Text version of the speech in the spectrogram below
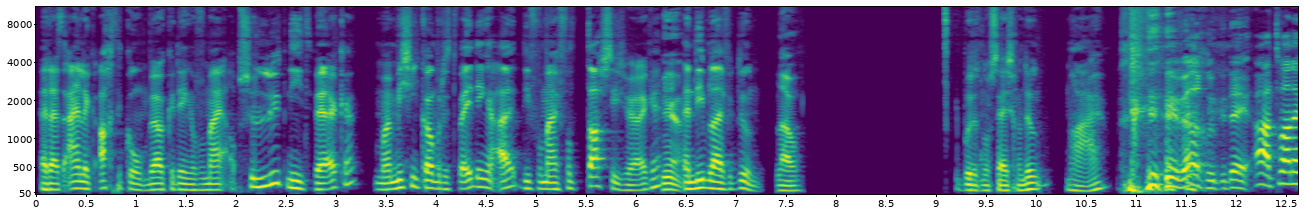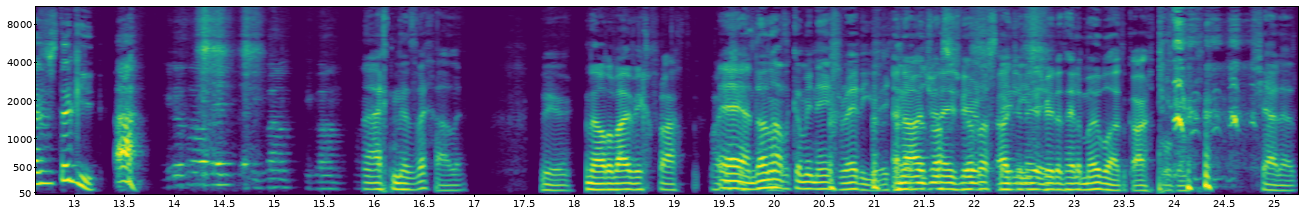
er uiteindelijk achterkom welke dingen voor mij absoluut niet werken, maar misschien komen er twee dingen uit die voor mij fantastisch werken Ja. en die blijf ik doen. Lauw. Ik moet het nog steeds gaan doen, maar Wel een goed idee. Ah, Twan heeft een stukje. Ah. Ik wou hem eigenlijk net weghalen. Weer. en dan hadden wij weer gevraagd. waar Ja, is ja, het? dan had ik hem ineens ready. Weet je. En dan had je ineens weer, had je ineens dat hele meubel uit elkaar getrokken. Shout-out.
